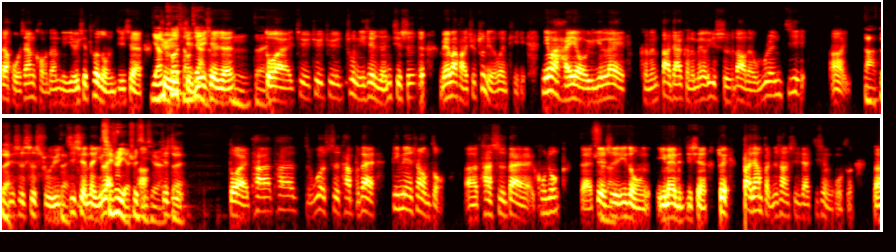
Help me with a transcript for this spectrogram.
在火山口的你有一些特种机器人去解决一些人，嗯、对对，去去去处理一些人其实没有办法去处理的问题。另外还有一类可能大家可能没有意识到的无人机啊啊，对，其实是属于机器人的一类，其实也是机器人，啊、其实对，对它它只不过是它不在地面上走，呃，它是在空中，对，这也是一种一类的机器人。所以大疆本质上是一家机器人公司，对。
